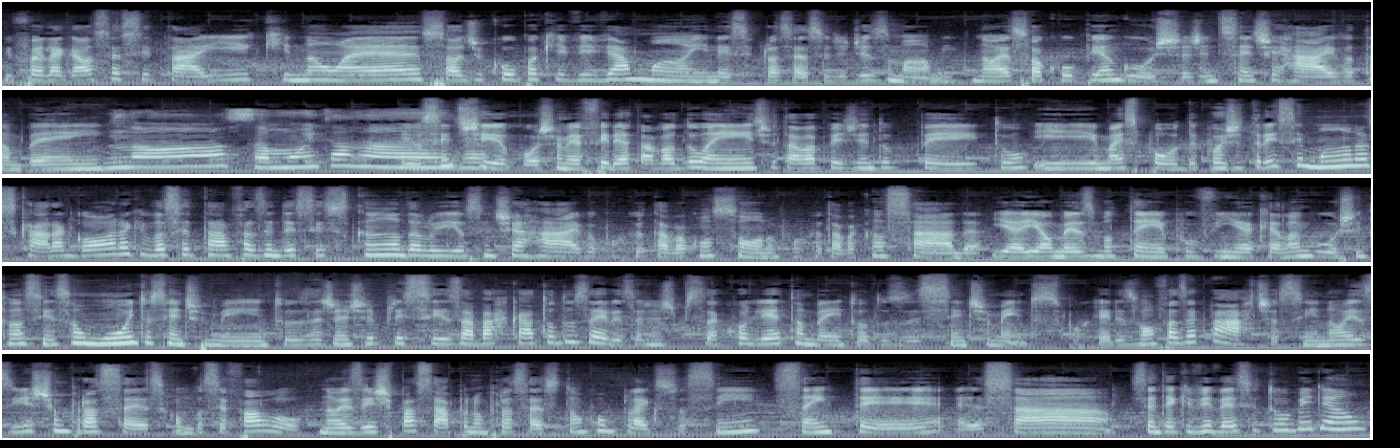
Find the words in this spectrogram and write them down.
E foi legal você citar aí que não é só de culpa que vive a mãe nesse processo de desmame. Não é só culpa e angústia. A gente sente raiva também. Nossa, muita raiva. Eu sentia, poxa, minha filha tava doente, tava pedindo do peito. E, mas, pô, depois de três semanas, cara, agora que você tá fazendo esse escândalo e eu sentia raiva porque eu tava com sono, porque eu tava cansada. E aí, ao mesmo tempo, vinha aquela angústia. Então, assim, são muitos sentimentos. A gente precisa abarcar todos eles. A gente precisa acolher também todos esses sentimentos, porque eles vão fazer parte, assim. Não existe um processo, como você falou, não existe passar por um processo tão complexo assim, sem ter essa. sem ter que viver esse turbilhão.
